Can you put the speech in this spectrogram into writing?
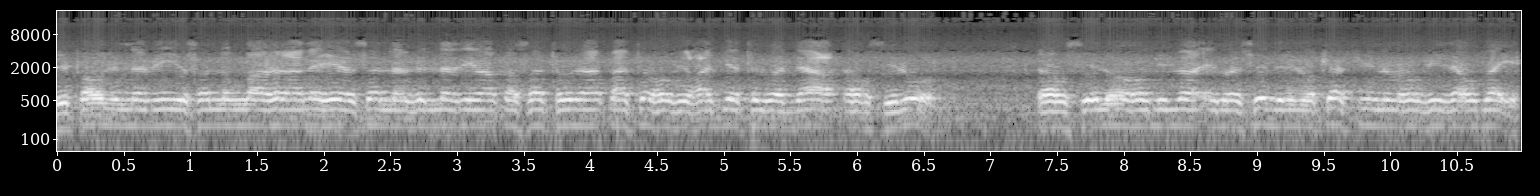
بقول النبي صلى الله عليه وسلم في الذي وقصته ناقته في حجة الوداع اغسلوه. اغسلوه بماء وسدر وكفنوه في ثوبيه.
